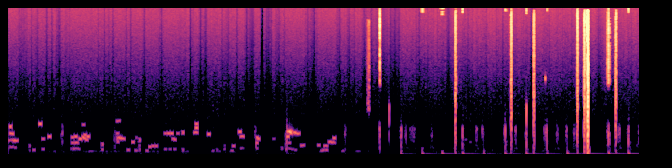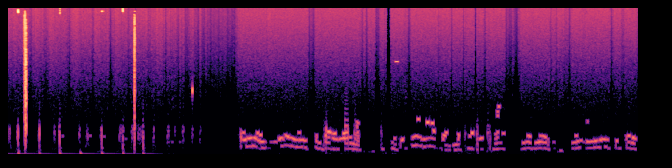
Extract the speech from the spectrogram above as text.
Might have a clear before you can tell us how to make it done to you. So, you know, you really need some better awareness. Because if you have them, the public live. We need to sort of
